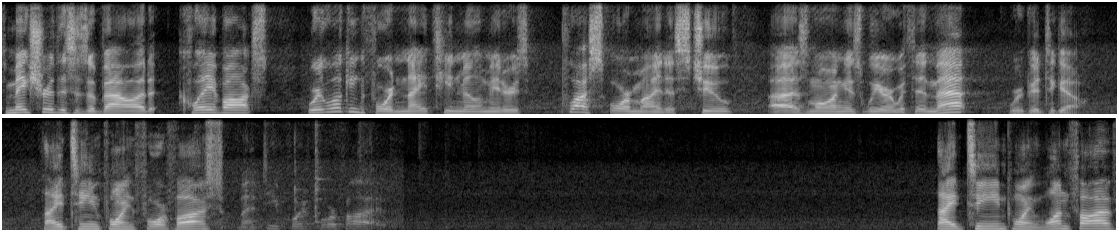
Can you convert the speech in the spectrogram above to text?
To make sure this is a valid clay box, we're looking for 19 millimeters plus or minus 2. Uh, as long as we are within that, we're good to go. 19.45. 19.45. 19.15.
